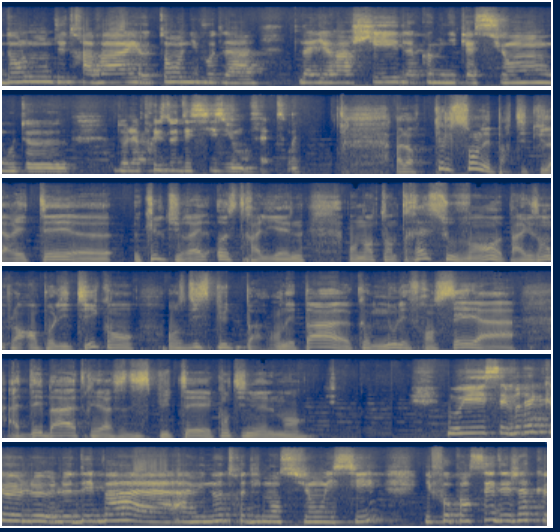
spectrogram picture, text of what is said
dans le monde du travail, tant au niveau de la, hiérarchie, de la communication ou de, de la prise de décision, en fait. Alors, quelles sont les particularités euh, culturelles australiennes? On entend très souvent, euh, par exemple, en, politique, on, on se dispute pas. On n'est pas euh, comme nous, les Français, à, débattre et à se disputer continuellement. Oui, c'est vrai que le, débat a, une autre dimension ici. Il faut penser déjà que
